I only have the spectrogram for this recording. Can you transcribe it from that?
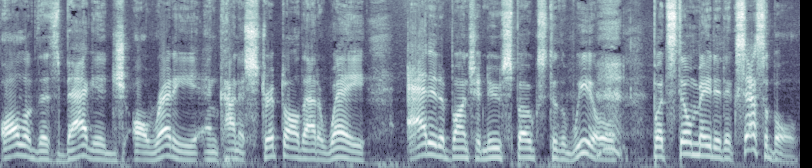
all of this baggage already and kind of stripped all that away, added a bunch of new spokes to the wheel, but still made it accessible.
